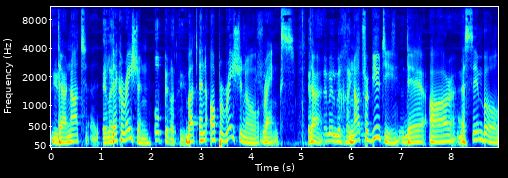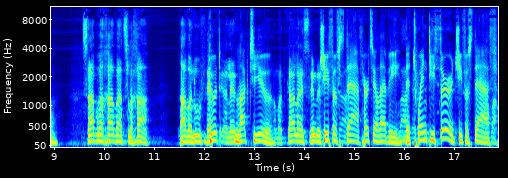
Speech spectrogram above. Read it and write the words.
they are not uh, decoration, but an operational ranks. They are not for beauty, they are a symbol. Good luck to you. Chief of Staff Herzi Halevi, the 23rd Chief of Staff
